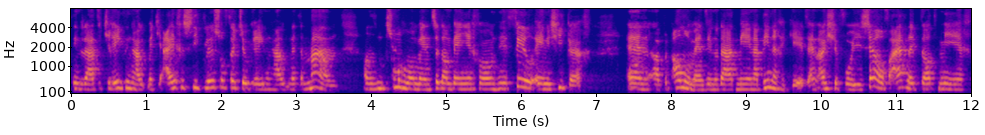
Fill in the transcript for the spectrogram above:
inderdaad dat je rekening houdt met je eigen cyclus. Of dat je ook rekening houdt met de maan. Want op sommige momenten dan ben je gewoon veel energieker. En op een ander moment inderdaad meer naar binnen gekeerd. En als je voor jezelf eigenlijk dat meer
